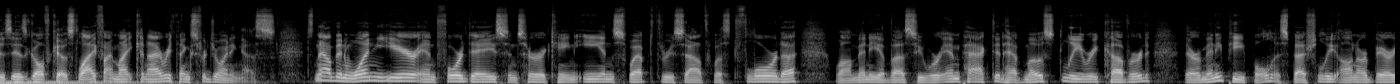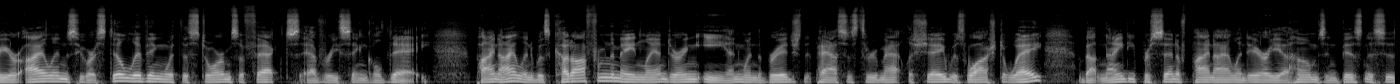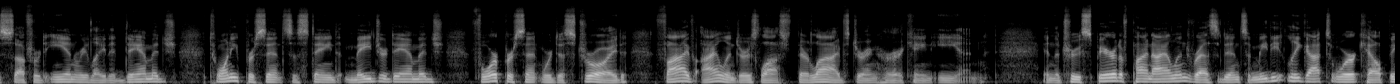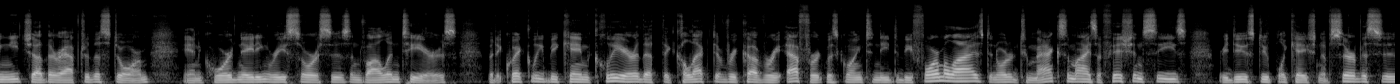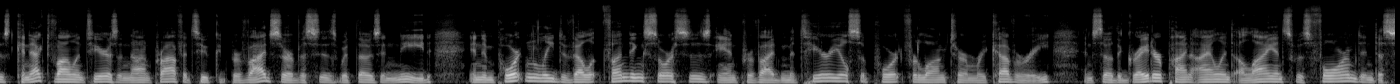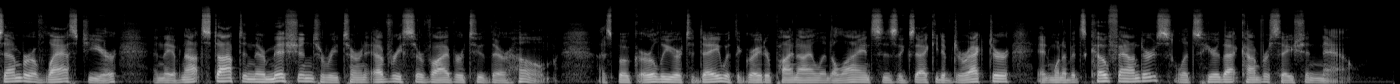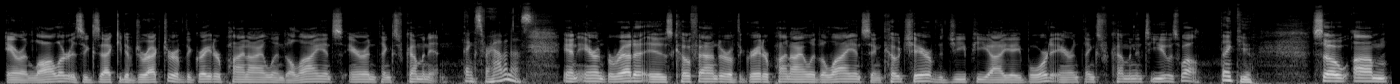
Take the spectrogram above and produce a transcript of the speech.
This is Gulf Coast Life. I'm Mike Kiniry. Thanks for joining us. It's now been one year and four days since Hurricane Ian swept through southwest Florida. While many of us who were impacted have mostly recovered, there are many people, especially on our barrier islands, who are still living with the storm's effects every single day. Pine Island was cut off from the mainland during Ian when the bridge that passes through Matlacha was washed away. About 90% of Pine Island area homes and businesses suffered Ian related damage. 20% sustained major damage. 4% were destroyed. Five islanders lost their lives during Hurricane Ian. In the true spirit of Pine Island, residents immediately got to work helping each other after the storm and coordinating resources and volunteers, but it quickly became clear that the collective recovery effort was going to need to be formalized in order to maximize efficiencies, reduce duplication of services, connect volunteers and nonprofits who could provide services with those in need, and importantly, develop funding sources and provide material support for long term recovery. And so the Greater Pine Island Alliance was formed in December of last year, and they have not stopped in their mission to return every survivor to their home. I spoke earlier today with the Greater Pine Island Alliance's executive director and one of its co founders. Let's hear that conversation now. Aaron Lawler is Executive Director of the Greater Pine Island Alliance. Aaron, thanks for coming in. Thanks for having us. And Aaron Beretta is co founder of the Greater Pine Island Alliance and co chair of the GPIA board. Aaron, thanks for coming into you as well. Thank you. So, um,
